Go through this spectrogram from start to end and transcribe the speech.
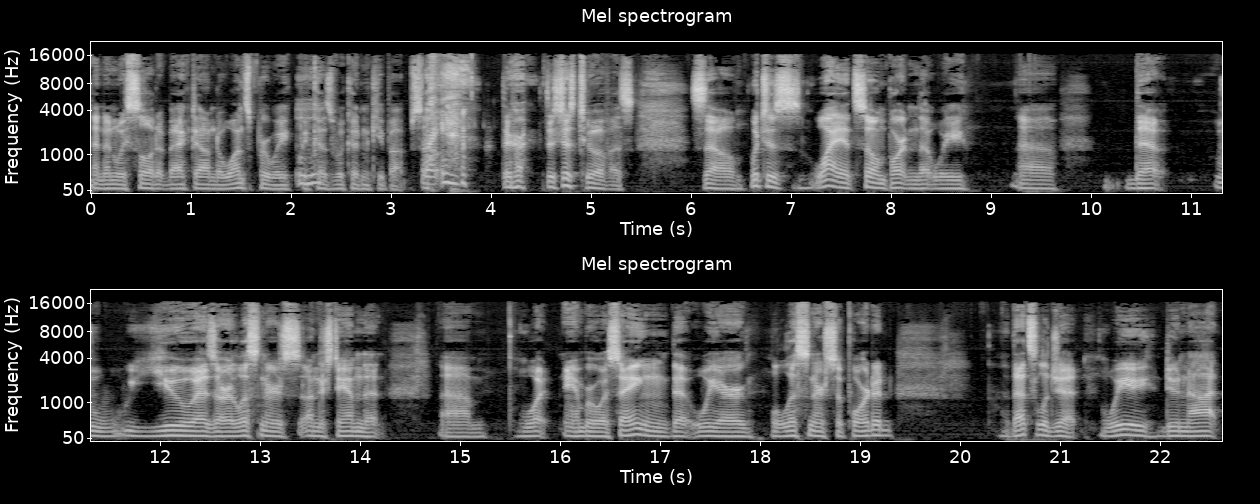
and then we slowed it back down to once per week because we couldn't keep up. So Right. there are, there's just two of us. So, which is why it's so important that we, uh, that you as our listeners understand that, um, what Amber was saying that we are listener supported. That's legit. We do not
